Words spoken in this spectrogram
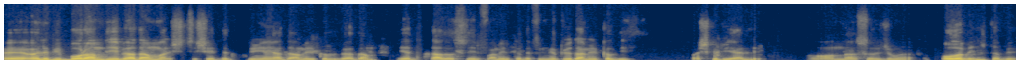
Ee, öyle bir Boran diye bir adam var işte şeyde dünyada Amerikalı bir adam. Ya daha doğrusu herif Amerika'da film yapıyor da Amerikalı değil. Başka bir yerli. Ondan sonucuma olabilir tabii.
